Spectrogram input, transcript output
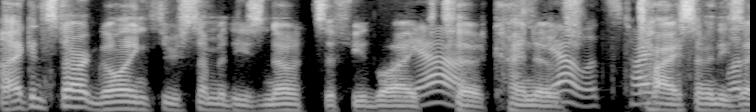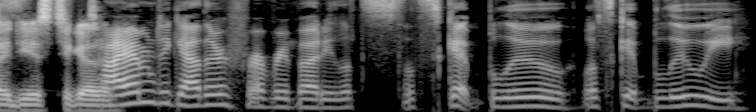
I can start going through some of these notes if you'd like Yeah. to kind of yeah, let's tie, tie some of these ideas together. Tie them together for everybody. Let's let's get blue. Let's get bluey.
